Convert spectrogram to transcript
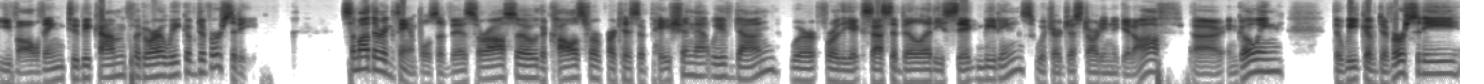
evolving to become Fedora Week of Diversity. Some other examples of this are also the calls for participation that we've done where for the accessibility SIG meetings, which are just starting to get off uh, and going, the week of diversity,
